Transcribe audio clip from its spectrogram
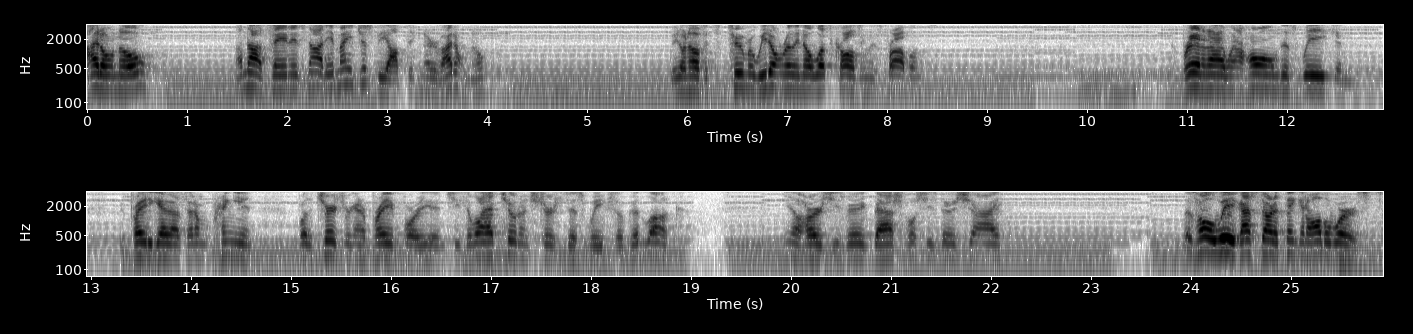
I don't know. I'm not saying it's not. It may just be optic nerve. I don't know. We don't know if it's a tumor. We don't really know what's causing these problems. Brandon and I went home this week and we prayed together. I said, I'm going to bring you for the church. We're going to pray for you. And she said, Well, I have children's church this week, so good luck. You know her. She's very bashful. She's very shy. This whole week, I started thinking all the worst.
